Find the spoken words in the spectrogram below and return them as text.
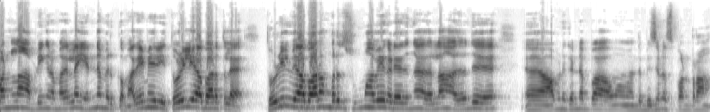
பண்ணலாம் அப்படிங்கிற மாதிரிலாம் எண்ணம் இருக்கும். அதேமாரி தொழில் வியாபாரத்தில் தொழில் வியாபாரங்கிறது சும்மாவே கிடையாதுங்க. அதெல்லாம் அது வந்து அவனுக்கு என்னப்பா அவன் அந்த பிஸ்னஸ் பண்ணுறான்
